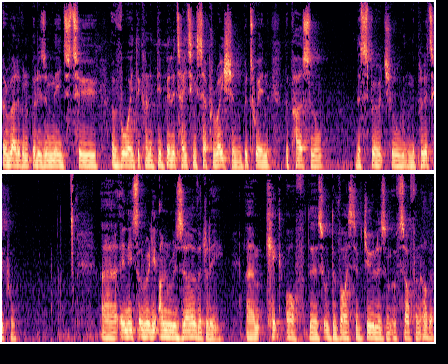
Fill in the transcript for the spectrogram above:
a relevant Buddhism needs to avoid the kind of debilitating separation between the personal, the spiritual, and the political. Uh, it needs to really unreservedly um, kick off the sort of divisive dualism of self and other.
